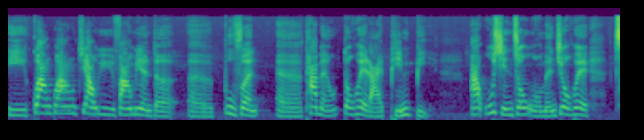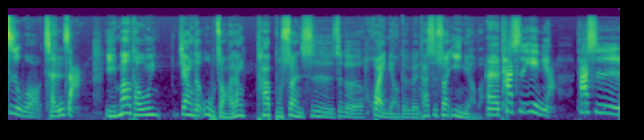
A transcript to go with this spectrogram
以观光教育方面的呃部分呃他们都会来评比，啊无形中我们就会自我成长。以猫头鹰这样的物种好像。它不算是这个坏鸟，对不对？它是算益鸟吧？呃，它是益鸟，它是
